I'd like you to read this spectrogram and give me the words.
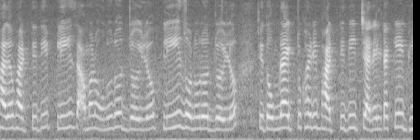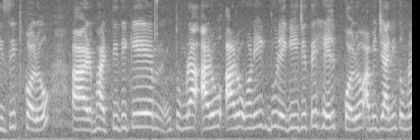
ভালো ভাতৃদি প্লিজ আমার অনুরোধ রইল প্লিজ অনুরোধ রইল যে তোমরা একটুখানি ভাতৃদির চ্যানেলটাকে ভিজিট করো। আর ভাতৃদিকে তোমরা আরও আরও অনেক দূর এগিয়ে যেতে হেল্প করো। আমি জানি তোমরা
